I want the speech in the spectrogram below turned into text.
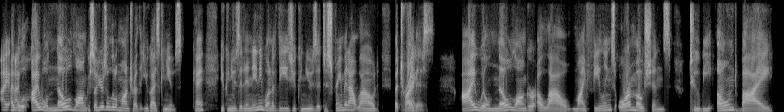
I I will I will no longer so here's a little mantra that you guys can use. Okay. You can use it in any one of these. You can use it to scream it out loud, but try Right. this. I will no longer allow my feelings or emotions to be owned by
